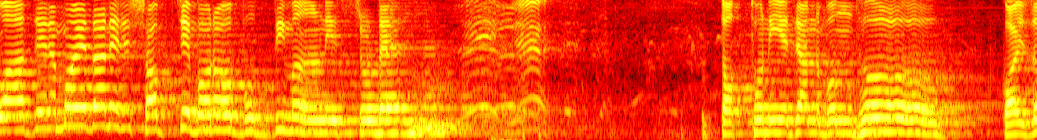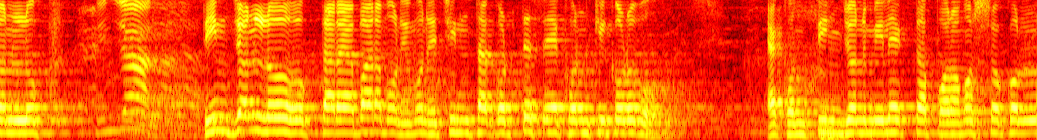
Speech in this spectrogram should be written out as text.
ওয়াজের ময়দানের সবচেয়ে বড় বুদ্ধিমান স্টুডেন্ট তথ্য নিয়ে যান বন্ধু কয়জন লোক? তিনজন লোক তারা আবার মনে মনে চিন্তা করতেছে এখন কি করব। এখন তিনজন মিলে একটা পরামর্শ করল।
